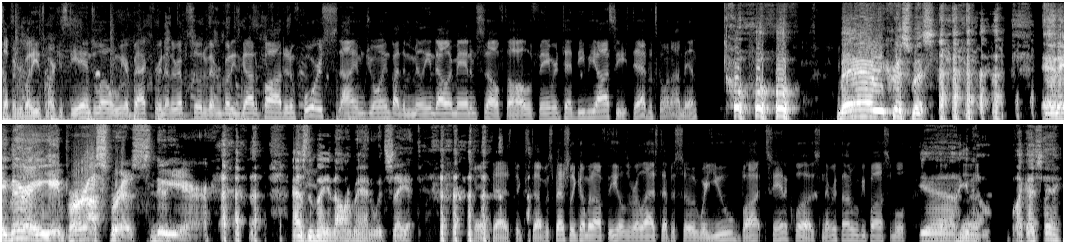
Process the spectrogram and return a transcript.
What's up, everybody? It's Marcus DeAngelo, and we are back for another episode of Everybody's Got a Pod. And of course, I am joined by the million dollar man himself, the Hall of Famer, Ted DiBiase. Ted, what's going on, man? Ho, ho, ho. Merry Christmas and a very prosperous new year, as the million dollar man would say it. Fantastic stuff, especially coming off the heels of our last episode where you bought Santa Claus. Never thought it would be possible. Yeah, But, you uh, know, like I say,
